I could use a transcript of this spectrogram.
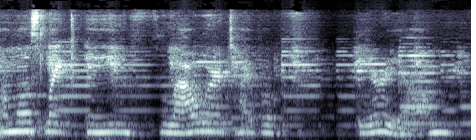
almost like a flower type of area.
